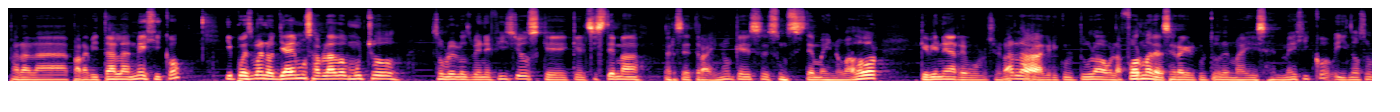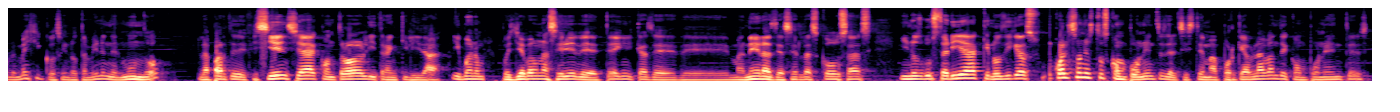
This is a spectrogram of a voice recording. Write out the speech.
para, la, para Vitala en México. Y pues bueno, ya hemos hablado mucho sobre los beneficios que, el sistema per se trae, ¿no? que es un sistema innovador que viene a revolucionar la agricultura o la forma de hacer agricultura en maíz en México, y no solo en México, sino también en el mundo, la parte de eficiencia, control y tranquilidad. Y bueno, pues lleva una serie de técnicas, de, de, maneras de hacer las cosas, y nos gustaría que nos digas cuáles son estos componentes del sistema, porque hablaban de componentes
